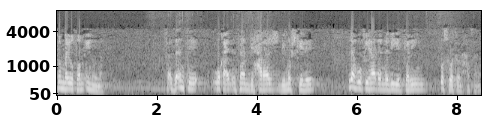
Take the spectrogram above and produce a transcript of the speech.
ثم يطمئننا. فإذا أنت وقع الإنسان بحرج بمشكلة له في هذا النبي الكريم أسوة حسنة.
